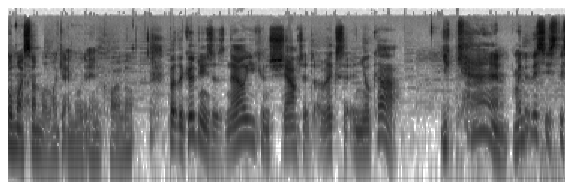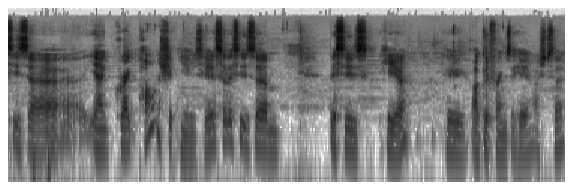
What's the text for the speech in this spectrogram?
Or my son will. I get annoyed at him quite a lot. But the good news is now you can shout at Alexa in your car. You can. I mean, this is this is uh, yeah, great partnership news here. So this is um, this is here, who our good friends are here, I should say.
